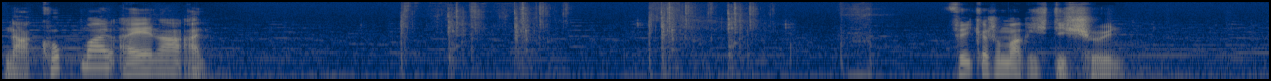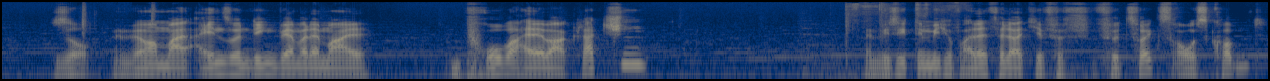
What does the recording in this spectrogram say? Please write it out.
Na, guck mal einer an. Finde ich ja schon mal richtig schön. So, werden wir mal ein so ein Ding, werden wir dann mal probehalber klatschen. Dann weiß ich nämlich auf alle Fälle, was hier für, für Zeugs rauskommt.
